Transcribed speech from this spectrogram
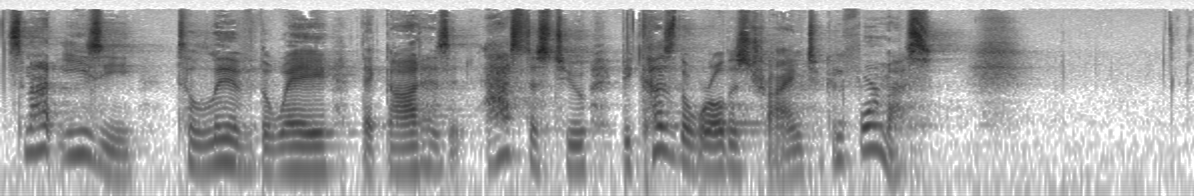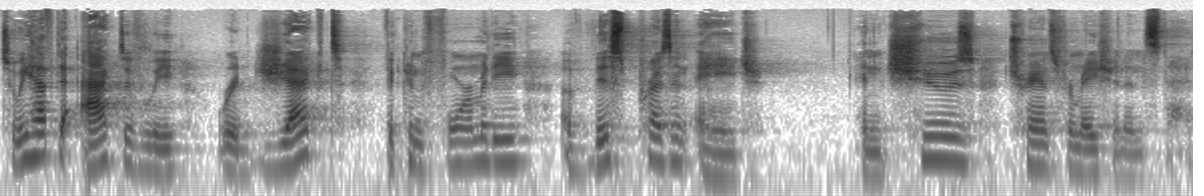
It's not easy to live the way that God has asked us to because the world is trying to conform us. So we have to actively reject the conformity of this present age and choose transformation instead.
